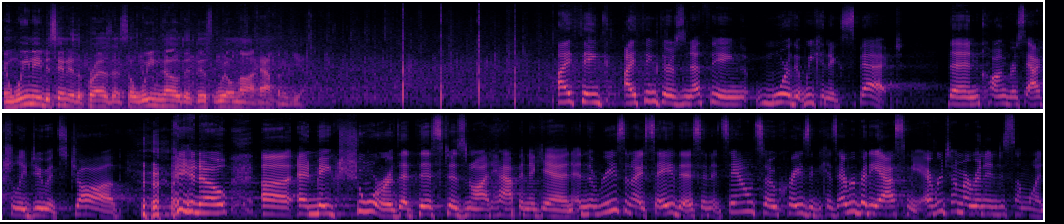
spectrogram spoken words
and we need to send it to the President so we know that this will not happen again. I think, I think there's nothing more that we can expect than Congress actually do its job, you know, uh, and make sure that this does not happen again. And the reason I say this, and it sounds so crazy because everybody asks me every time I run into someone,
